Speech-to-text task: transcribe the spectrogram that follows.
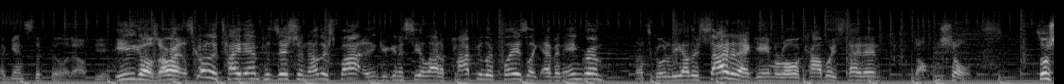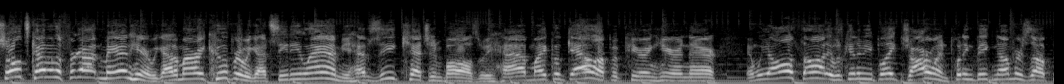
against the Philadelphia Eagles. All right, let's go to the tight end position. Another spot. I think you're going to see a lot of popular plays like Evan Engram. Let's go to the other side of that game and roll with Cowboys tight end Dalton Schultz. So Schultz kind of the forgotten man here. We got Amari Cooper, we got CeeDee Lamb, you have Zeke catching balls, we have Michael Gallup appearing here and there. And we all thought it was going to be Blake Jarwin putting big numbers up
